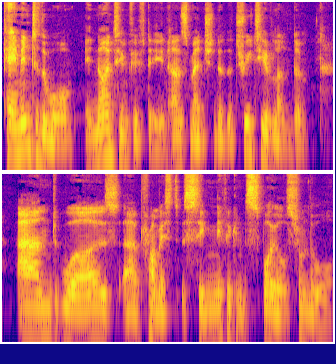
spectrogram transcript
came into the war in 1915, as mentioned at the Treaty of London, and was uh, promised significant spoils from the war.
